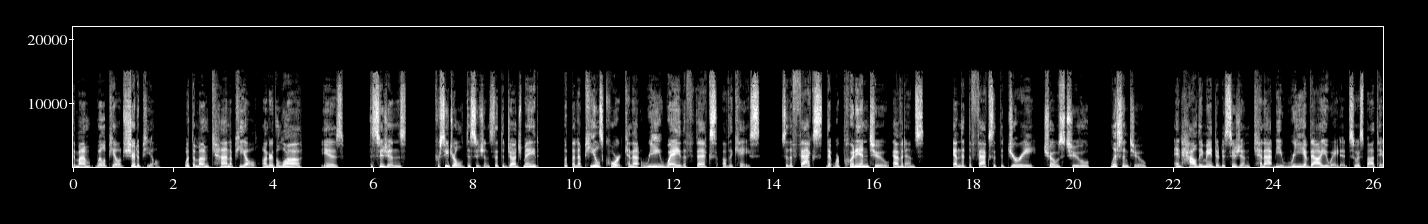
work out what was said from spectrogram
The mom will appeal, should appeal. What the mom can appeal under the law is decisions, procedural decisions that the judge made, but an appeals court cannot reweigh the facts of the case. So the facts that were put into evidence and that the facts that the jury chose to listen to and how they made their decision cannot be reevaluated sua sponte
